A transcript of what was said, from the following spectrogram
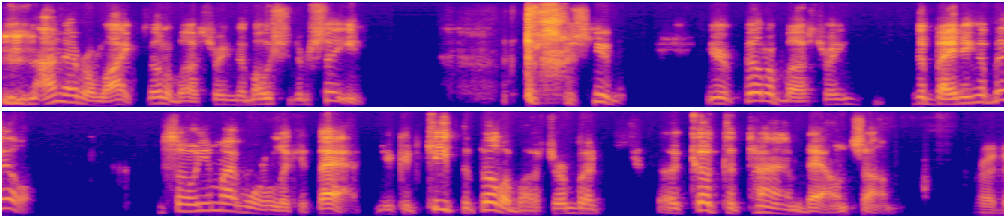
I never liked filibustering the motion to proceed. Excuse me. You're filibustering debating a bill. So you might want to look at that. You could keep the filibuster, but uh, cut the time down some. Right.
